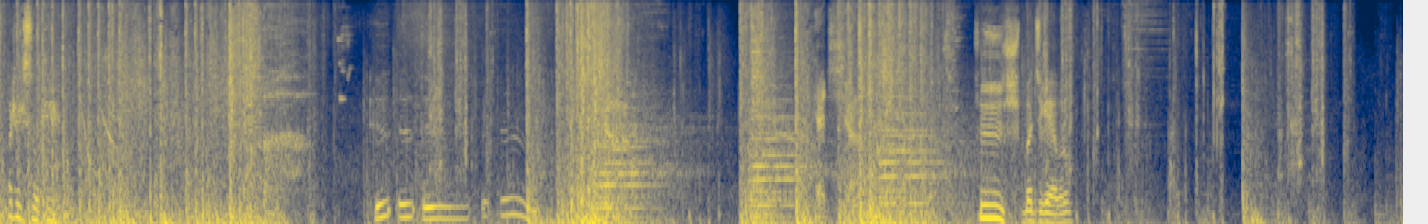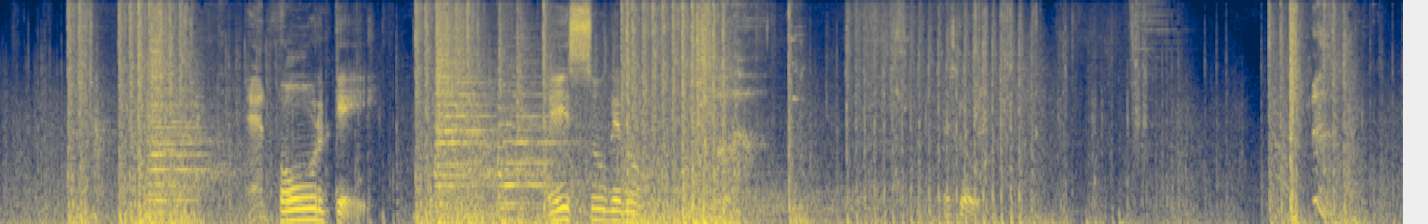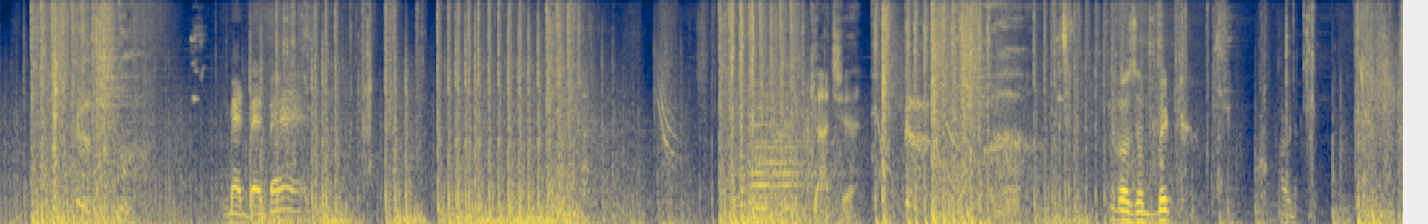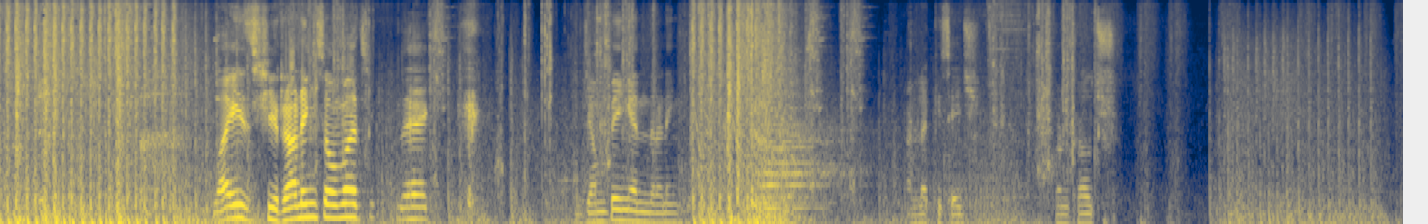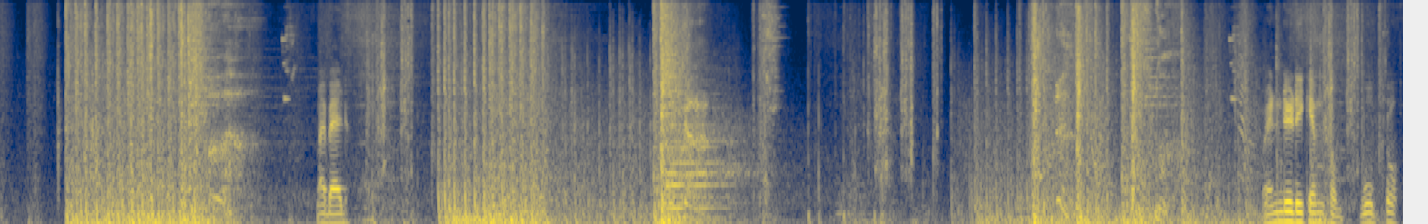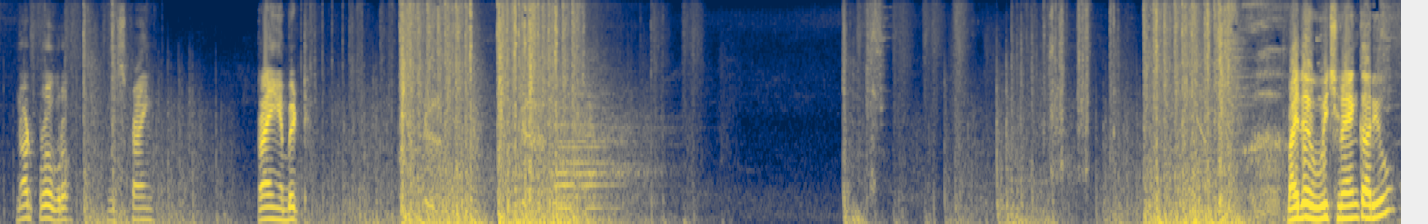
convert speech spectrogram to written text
But it's okay. Ooh, ooh, ooh, ooh, ooh. Headshot. शीश बच गया bro And 4K Ace हो गए bro Let's go Bad bad bad gotcha. It was a bit hard. Why is she running so much? The heck? Jumping and running. Unlucky Sage. Don't crouch. My bad. When did he come from? Oh, pro. Not pro, bro. He's trying. Trying a bit. By the way, which rank are you?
